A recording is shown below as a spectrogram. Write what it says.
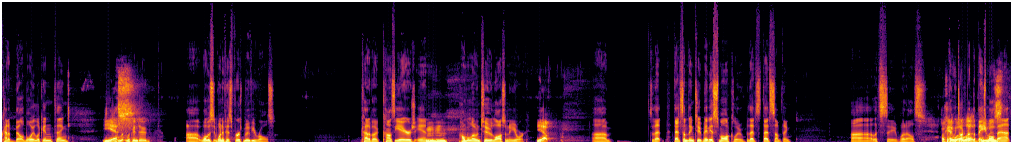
kind of bellboy looking thing, Yes, looking dude. Uh, what was one of his first movie roles? Kind of a concierge in Home Alone Two, Lost in New York. Yep. So So that that's something too. Maybe a small clue, but that's that's something. Uh, let's see what else. Okay, think we well, talked look, about the baseball was- bat.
